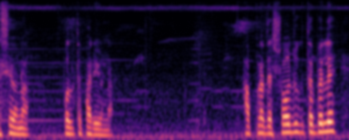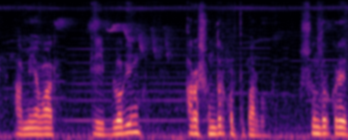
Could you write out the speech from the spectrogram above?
আসেও না, বলতে পারিও না। আপনাদের সহযোগিতা পেলে আমি আমার এই ব্লগিং আরও সুন্দর করতে পারব, সুন্দর করে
